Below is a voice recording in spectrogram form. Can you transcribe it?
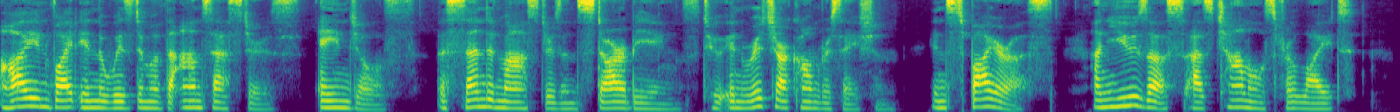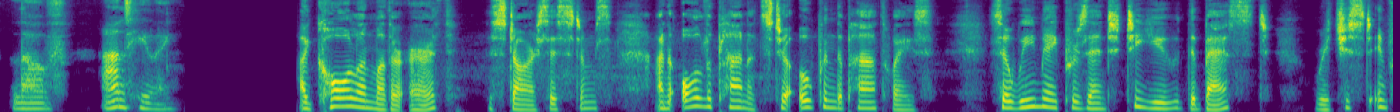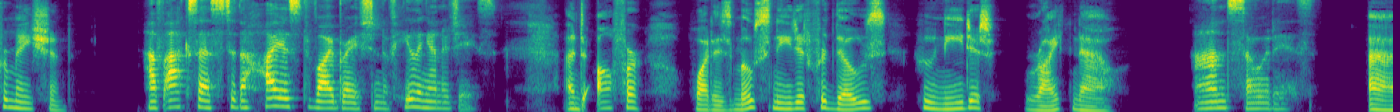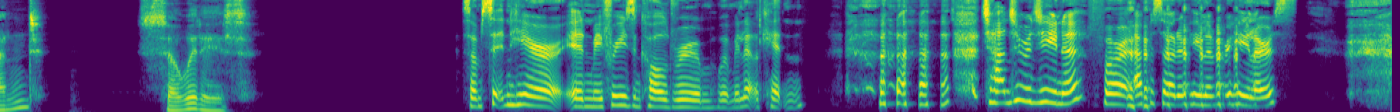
I invite in the wisdom of the ancestors, angels, ascended masters, and star beings to enrich our conversation, inspire us, and use us as channels for light, love, and healing. I call on Mother Earth, the star systems, and all the planets to open the pathways so we may present to you the best, richest information. Have access to the highest vibration of healing energies. And offer what is most needed for those who need it right now. And so it is. And so it is. So I'm sitting here in my freezing cold room with my little kitten Chatting to Regina for an episode of Healing for Healers.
